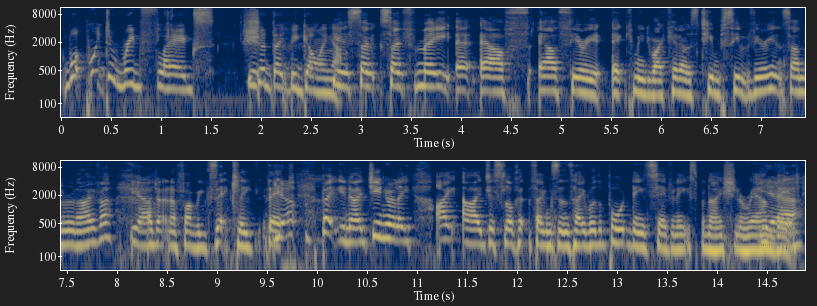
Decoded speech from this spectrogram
What point do red flags? Should they be going up? Yeah, so so for me, uh, our our theory at, at Community Waikato is ten percent variance under and over. Yeah. I don't know if I'm exactly that, Yep. but you know, generally, I, I just look at things and say, well, the board needs to have an explanation around Yeah. that,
